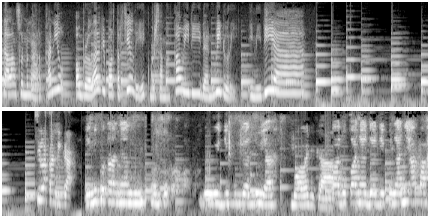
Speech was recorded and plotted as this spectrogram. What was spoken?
Kita langsung dengarkan yuk obrolan reporter cilik bersama Kawidi dan Widuri. Ini dia. Silakan Dika. Ini pertanyaan untuk Bu Widi Mulyadu ya. Boleh Dika. Apa dukanya jadi penyanyi apa?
